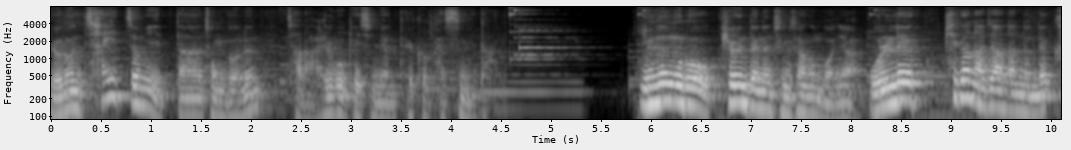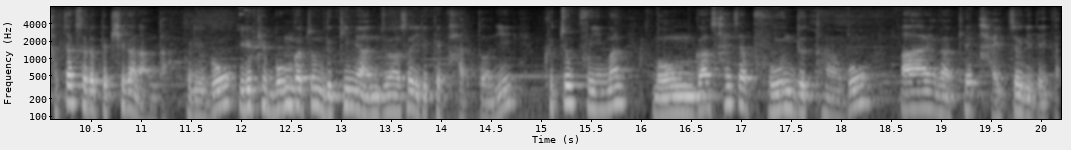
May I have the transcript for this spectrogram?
이런 차이점이 있다 정도는 잘 알고 계시면 될 것 같습니다. 잇몸으로 표현되는 증상은 뭐냐? 원래 피가 나지 않았는데 갑작스럽게 피가 난다. 그리고 이렇게 뭔가 좀 느낌이 안 좋아서 이렇게 봤더니 그쪽 부위만 뭔가 살짝 부은 듯하고 빨갛게 발적이 돼 있다.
